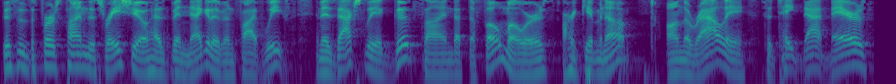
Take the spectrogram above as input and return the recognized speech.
this is the first time this ratio has been negative in five weeks and is actually a good sign that the FOMOers are giving up on the rally. So take that bears.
